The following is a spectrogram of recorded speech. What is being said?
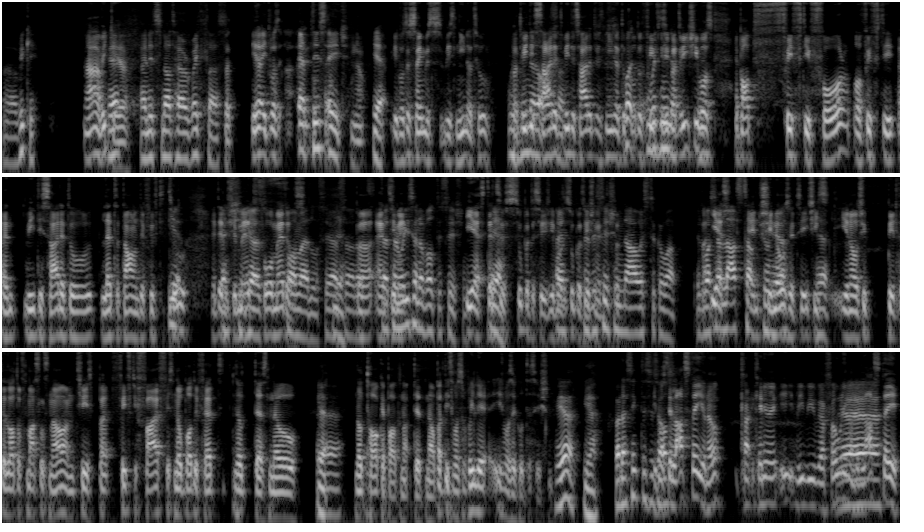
uh, Vicky, Ah, Vicky, yeah. yeah. and it's not her weight class But yeah, it was uh, at this age. no. Yeah, It was the same with, with Nina too. With but we decided also. we decided with Nina to But go to 50, Nina- but we, she was about 54 or 50, and we decided to let her down to 52, Yeah. and then and she, made four medals. Four medals, yeah. Yeah. So But- that's, and that's a made- reasonable decision. Yes, that's Yeah. a super decision. It was And a super decision. the decision. decision now is to go up. It uh, was yes, the last time. and she junior. knows it. She- She's, you know, she built a lot of muscles now, and she's but 55 with no body fat. No, there's no Yeah. no talk about not that now. But it was really it was a good decision. Yeah, yeah. but I think this is It was the last day, you know. Can, can you? We, we were phoning on the last day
